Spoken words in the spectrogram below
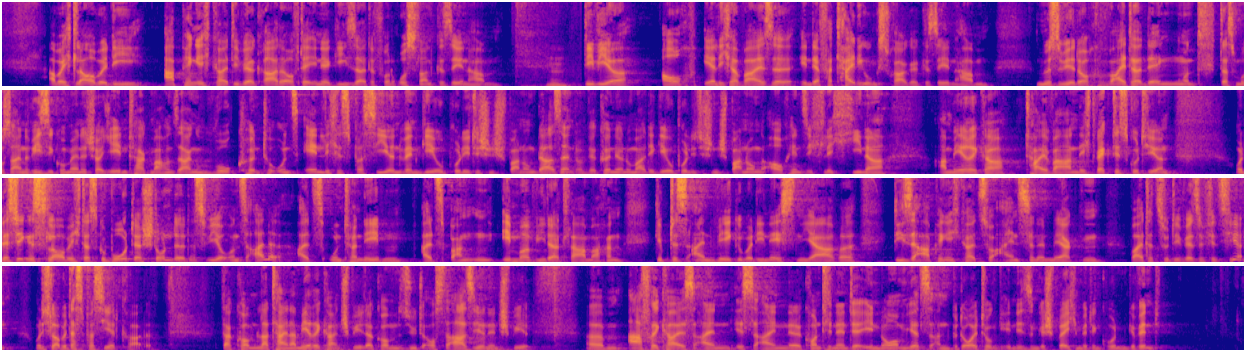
Aber ich glaube, die Abhängigkeit, die wir gerade auf der Energieseite von Russland gesehen haben, hm. die wir auch ehrlicherweise in der Verteidigungsfrage gesehen haben, müssen wir doch weiter denken und das muss ein Risikomanager jeden Tag machen und sagen, wo könnte uns Ähnliches passieren, wenn geopolitische Spannungen da sind. Und wir können ja nun mal die geopolitischen Spannungen auch hinsichtlich China, Amerika, Taiwan nicht wegdiskutieren. Und deswegen ist, glaube ich, das Gebot der Stunde, dass wir uns alle als Unternehmen, als Banken immer wieder klar machen, gibt es einen Weg über die nächsten Jahre, diese Abhängigkeit zu einzelnen Märkten weiter zu diversifizieren. Und ich glaube, das passiert gerade. Da kommt Lateinamerika ins Spiel, da kommt Südostasien ins Spiel. Ähm, Afrika ist ein, ist ein äh, Kontinent, der enorm jetzt an Bedeutung in diesen Gesprächen mit den Kunden gewinnt.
